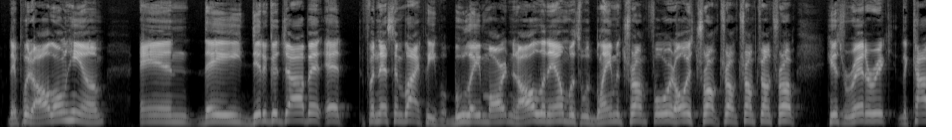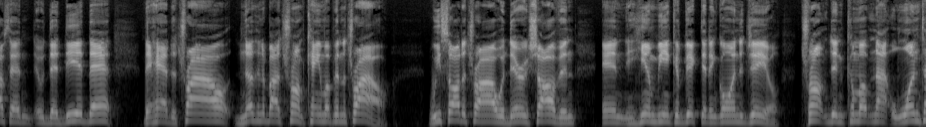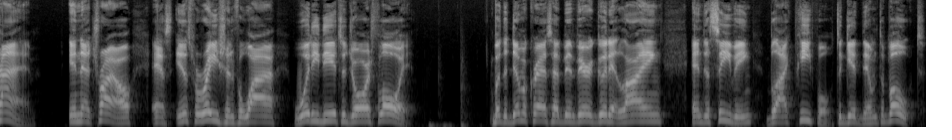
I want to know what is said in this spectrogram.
They put it all on him and they did a good job at at finessing black people. Boule Martin and all of them was was blaming Trump for it. Always Trump, Trump, Trump, Trump, Trump. His rhetoric, the cops had that did that, they had the trial. Nothing about Trump came up in the trial. We saw the trial with Derek Chauvin and him being convicted and going to jail. Trump didn't come up not one time in that trial as inspiration for why what he did to George Floyd. But the Democrats have been very good at lying and deceiving black people to get them to vote.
